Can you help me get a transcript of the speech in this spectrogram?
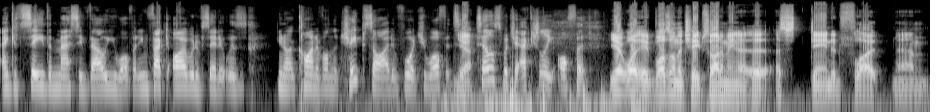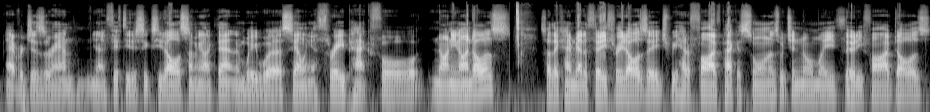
and could see the massive value of it. In fact, I would have said it was you know, kind of on the cheap side of what you offered. So Yeah. tell us what you actually offered. Yeah, well, it was on the cheap side. I mean, a, a standard float um, averages around you know fifty to sixty dollars, something like that, and we were selling a three pack for ninety nine dollars. So they came down to thirty three dollars each. We had a five pack of saunas, which are normally thirty five dollars.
